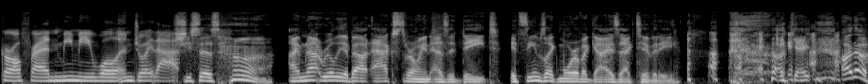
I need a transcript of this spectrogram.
girlfriend Mimi will enjoy that. She says, huh, I'm not really about axe throwing as a date. It seems like more of a guy's activity. okay. Oh, no.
